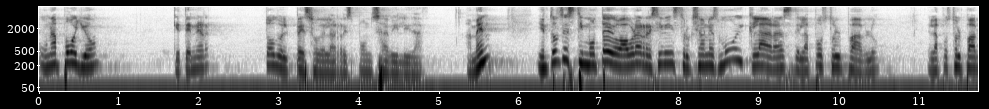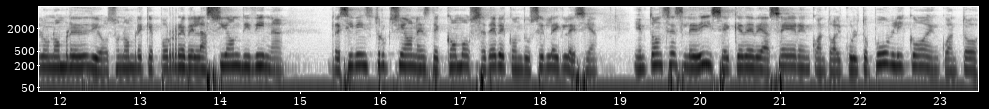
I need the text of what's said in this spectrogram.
un apoyo que tener todo el peso de la responsabilidad. Amén. Y entonces Timoteo ahora recibe instrucciones muy claras del apóstol Pablo. El apóstol Pablo, un hombre de Dios, un hombre que por revelación divina recibe instrucciones de cómo se debe conducir la iglesia y entonces le dice qué debe hacer en cuanto al culto público, en cuanto a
